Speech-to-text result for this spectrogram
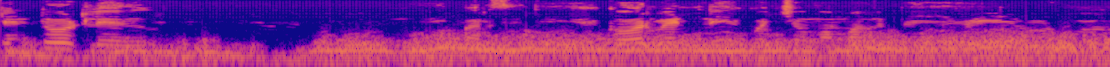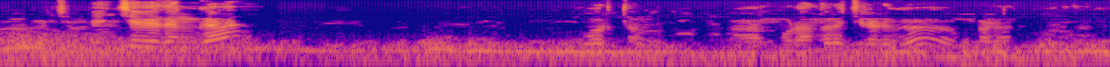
టెంట్ ఒకటి లేదు. పరిస్థితి. గవర్నమెంట్ని కొంచెం మమ్మల్ని కొంచెం పెంచే విధంగా కోరుతున్నాం మూడు వందలు వచ్చినట్టుగా పడాలని కోరుతున్నాం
